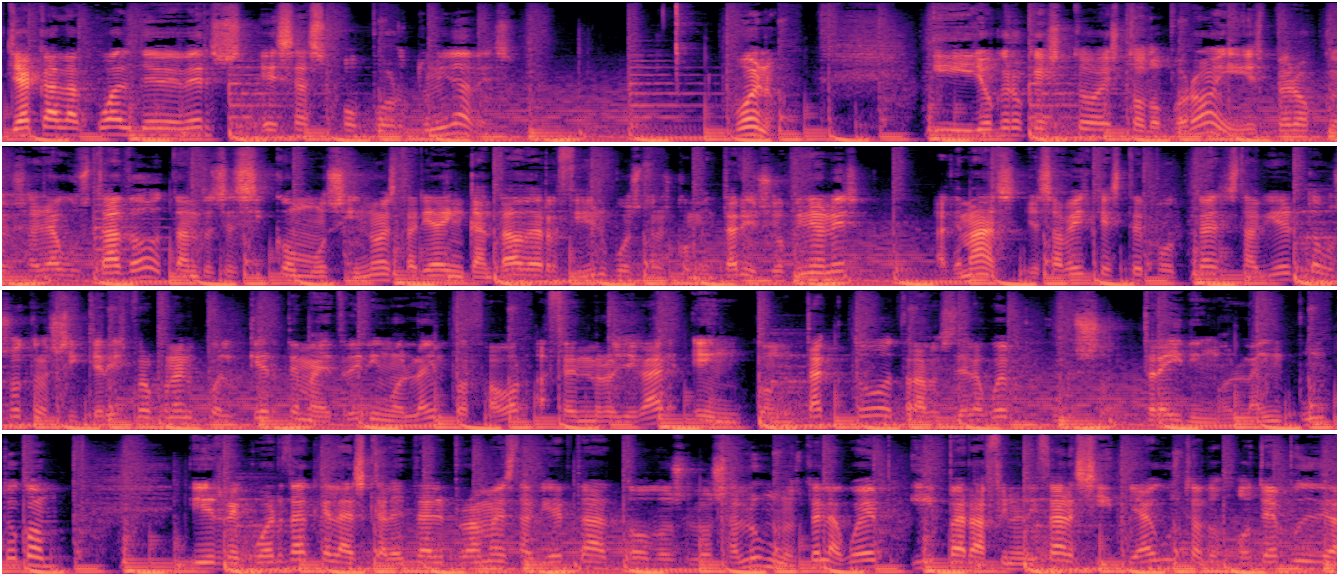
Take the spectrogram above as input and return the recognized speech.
Ya cada cual debe ver esas oportunidades. Bueno, y yo creo que esto es todo por hoy. Espero que os haya gustado, tanto si así como si no, estaría encantado de recibir vuestros comentarios y opiniones. Además, ya sabéis que este podcast está abierto a vosotros. Si queréis proponer cualquier tema de trading online, por favor, hacedmelo llegar en contacto a través de la web tradingonline.com y recuerda que la escaleta del programa está abierta a todos los alumnos de la web y para finalizar, si te ha gustado o te ha podido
